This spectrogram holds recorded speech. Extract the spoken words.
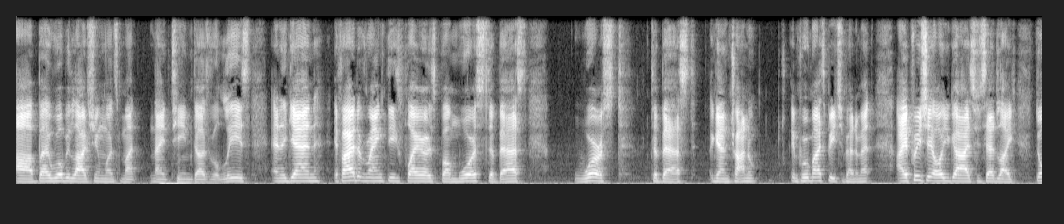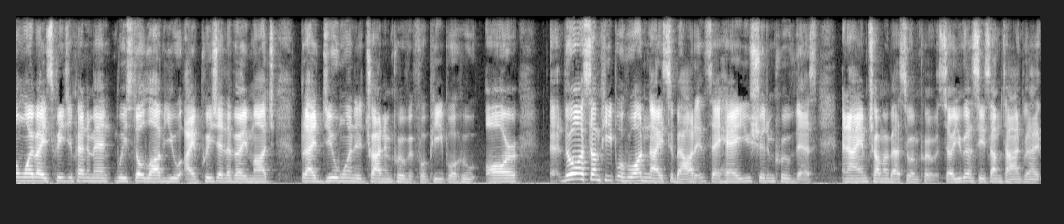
Uh, but I will be live streaming once Madden 19 does release. And again, if I had to rank these players from worst to best, worst to best, again, trying to improve my speech impediment. I appreciate all you guys who said like, don't worry about your speech impediment. We still love you. I appreciate that very much. But I do want to try to improve it for people who are. There are some people who are nice about it and say, hey, you should improve this. And I am trying my best to improve it. So you're going to see sometimes when I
